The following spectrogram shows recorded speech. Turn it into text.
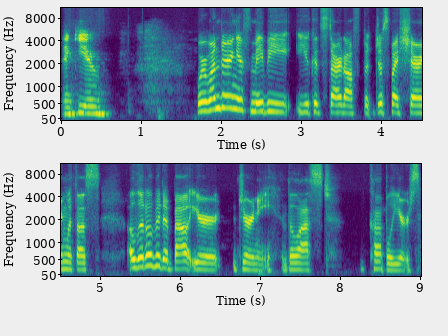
Thank you. We're wondering if maybe you could start off, but just by sharing with us a little bit about your journey in the last couple years.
